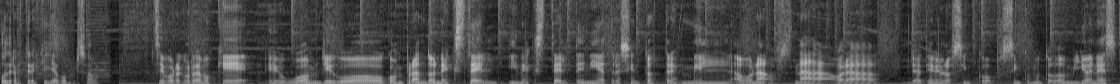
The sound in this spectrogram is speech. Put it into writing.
otras tres que ya conversamos. Sí, pues recordemos que eh, WOM llegó comprando Nextel y Nextel tenía 303.000 abonados. Nada, ahora ya tiene los 5.2 millones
